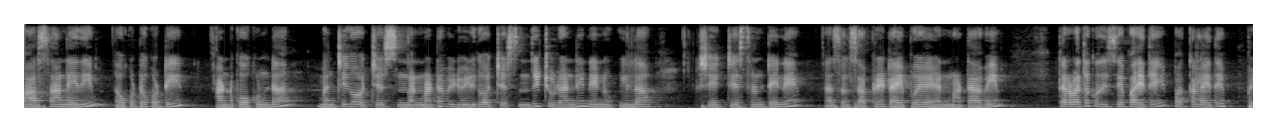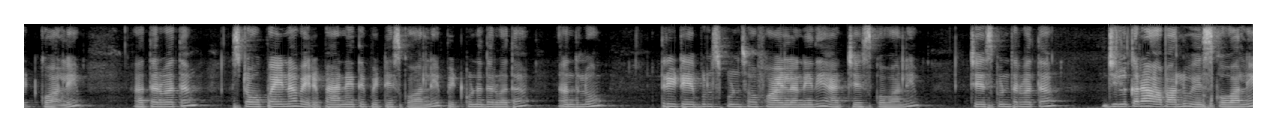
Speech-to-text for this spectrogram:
పాస్తా అనేది ఒకటొకటి అంటుకోకుండా మంచిగా వచ్చేస్తుంది అనమాట విడివిడిగా వచ్చేస్తుంది. చూడండి నేను ఇలా షేక్ చేస్తుంటేనే అసలు సపరేట్ అయిపోయాయి అనమాట అవి. తర్వాత కొద్దిసేపు అయితే పక్కల అయితే పెట్టుకోవాలి. ఆ తర్వాత స్టవ్ పైన వేరే ప్యాన్ అయితే పెట్టేసుకోవాలి. పెట్టుకున్న తర్వాత అందులో త్రీ టేబుల్ స్పూన్స్ ఆఫ్ ఆయిల్ అనేది యాడ్ చేసుకోవాలి. చేసుకున్న తర్వాత జీలకర్ర ఆవాలు వేసుకోవాలి.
